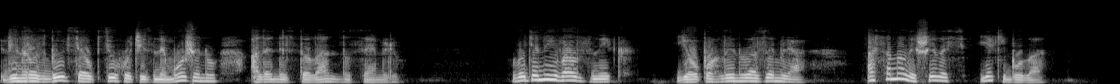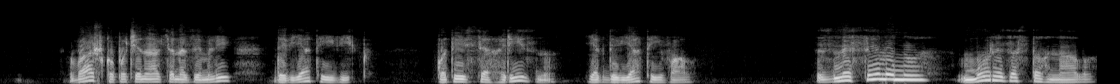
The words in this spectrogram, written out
Він розбився об цю хоч і знеможену, але нездоланну землю. Водяний вал зник, його поглинула земля, а сама лишилась, як і була. Важко починався на землі дев'ятий вік, котився грізно, як дев'ятий вал. Знесилено море застогнало.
